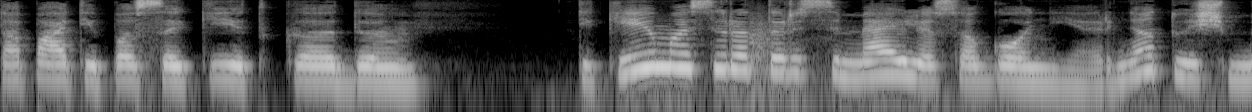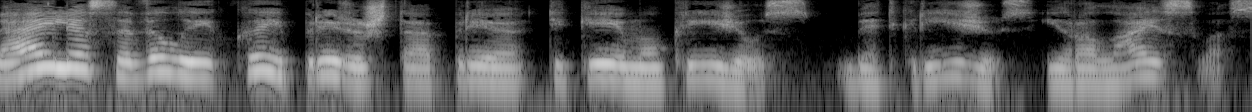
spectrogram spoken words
tą patį pasakyti, kad tikėjimas yra tarsi meilės agonija, ar ne? Tu iš meilės savi laikai pririšta prie tikėjimo kryžiaus, bet kryžius yra laisvas.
